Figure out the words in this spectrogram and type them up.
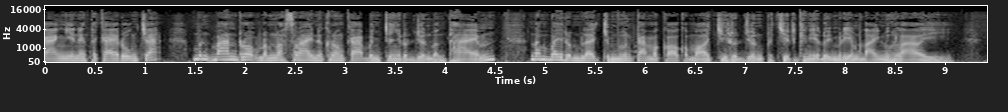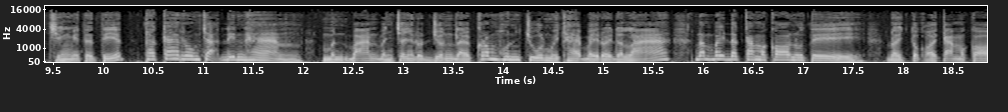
ការងារនិងថកែរោងចក្រមិនបានរកដំណោះស្រាយនៅក្នុងការបញ្ចេញរថយន្តបន្ថែមដើម្បីរំលែកចំនួនកម្មករកុំឲ្យជិះរថយន្តប្រជិតគ្នាដោយម្រាមដៃនោះឡើយជាងនេះទៅទៀតថៅកែរោងចក្រឌិនហានមិនបានបញ្ចេញរថយន្តដែលក្រុមហ៊ុនជួលមួយខែ300ដុល្លារដើម្បីដឹកកម្មករនោះទេដោយទុកឲ្យកម្មករ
